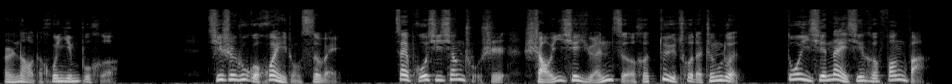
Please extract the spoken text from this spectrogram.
而闹得婚姻不和。其实，如果换一种思维，在婆媳相处时少一些原则和对错的争论，多一些耐心和方法，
